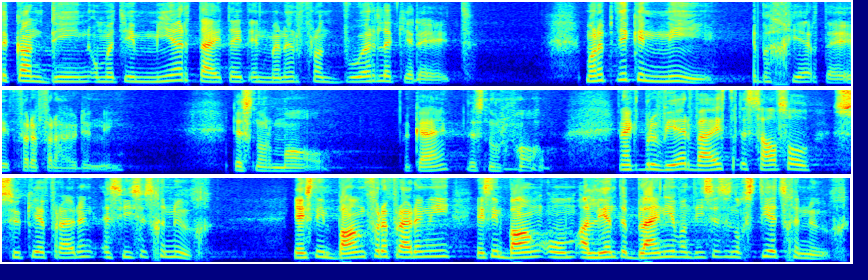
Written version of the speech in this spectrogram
te kan dien omdat jy meer tyd het en minder verantwoordelikhede het. Maar dit beteken nie 'n begeerte hê vir 'n verhouding nie. Dis normaal. OK? Dis normaal. En ek probeer wys dat selfs al soek jy 'n verhouding, is Jesus genoeg. Jy's nie bang vir 'n verhouding nie. Jy's nie bang om alleen te bly nie want Jesus is nog steeds genoeg.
